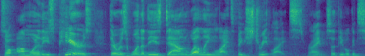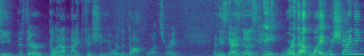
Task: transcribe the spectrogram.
So on one of these piers, there was one of these downwelling lights, big street lights, right? So people could see if they were going out night fishing or the dock was, right? And these guys noticed, hey, where that light was shining,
